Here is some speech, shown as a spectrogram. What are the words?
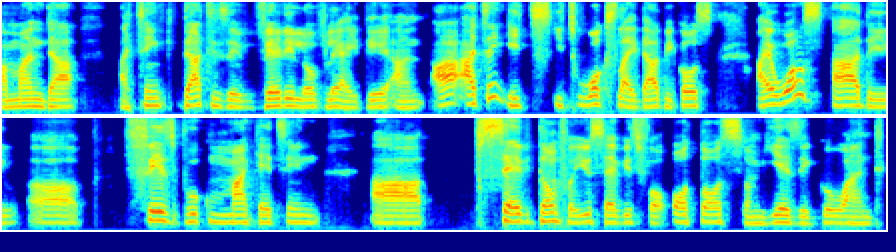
Amanda. I think that is a very lovely idea, and I, I think it's it works like that because I once had a uh, Facebook marketing uh, serve done for you service for authors some years ago and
